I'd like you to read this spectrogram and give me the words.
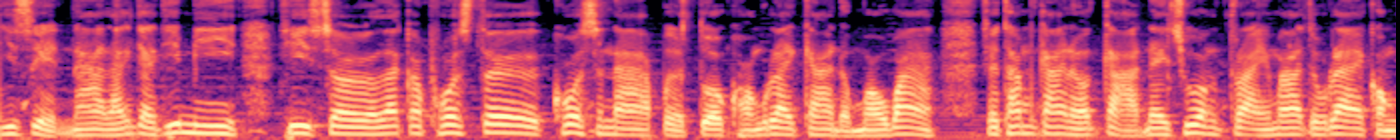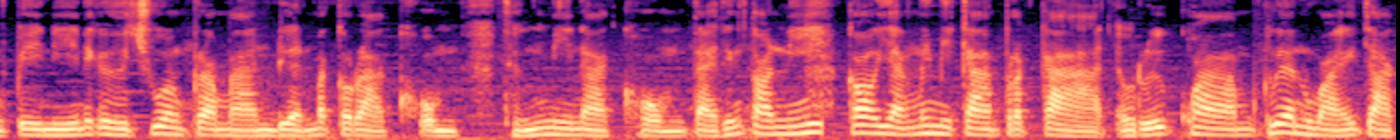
2021นะหลังจากที่มีทีเซอร์และก็โปสเตอร์โฆษณาเปิดตัวของรายการออกมาว่า จะทำการออกอากาศในช่วงไตรมาสแรกของปีนี้นี่ก็คือช่วงประมาณเดือนมกราคม ถึงมีนาคม แต่ถึงตอนนี้ก็ยังไม่มีการประกาศหรือความเคลื่อนไหวจาก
